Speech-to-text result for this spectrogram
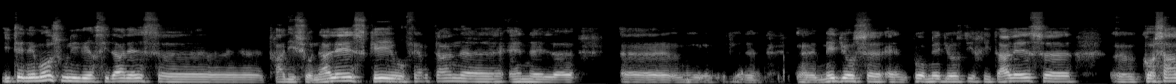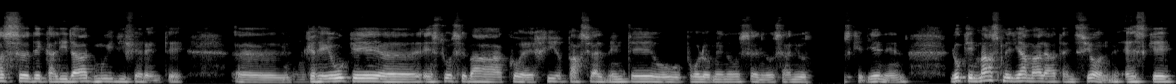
y tenemos universidades tradicionales que ofertan en el eh, eh, medios, eh, por medios digitales, cosas de calidad muy diferente. creo que esto se va a corregir parcialmente o por lo menos en los años que vienen. Lo que más me llama la atención es que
